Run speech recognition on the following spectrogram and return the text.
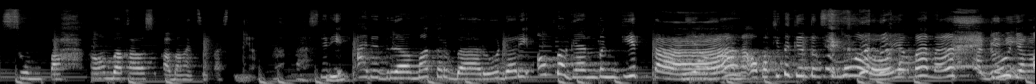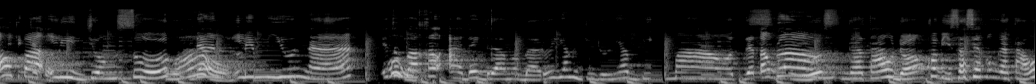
sumpah kamu bakal suka banget sih pastinya. Pasti. Jadi ada drama terbaru dari opa ganteng kita. yang mana? Opa kita ganteng semua loh. Yang mana? Aduh, Jadi jangan opa. Lee Jong Suk Wow. dan Lim Yuna itu Oh. bakal ada drama baru yang judulnya Big Mouth. Gak tau belum? Nggak tahu dong. Kok bisa sih aku nggak tahu?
